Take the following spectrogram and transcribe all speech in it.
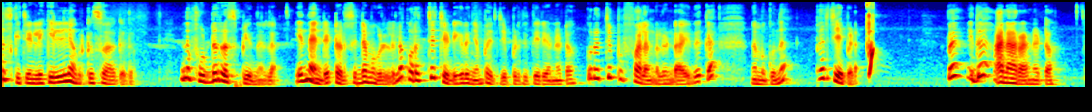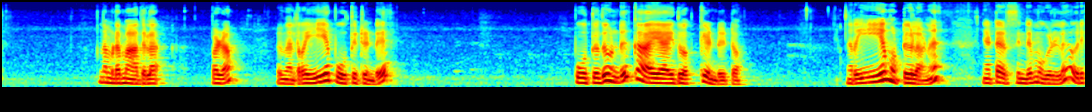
ഏഞ്ചൽസ് കിച്ചണിലേക്ക് എല്ലാവർക്കും സ്വാഗതം. ഇന്ന് ഫുഡ് റെസിപ്പി ഒന്നുമല്ല. ഇന്ന് എന്റെ ടെറസിന്റെ മുകളിലുള്ള കുറച്ച് ചെടികൾ ഞാൻ പരിചയപ്പെടുത്തി തരികയാണ് കേട്ടോ. കുറച്ച് ഫലങ്ങൾ ഫലങ്ങളുണ്ടായതൊക്കെ നമുക്കൊന്ന് പരിചയപ്പെടാം. ഇപ്പം ഇത് അനാറാണ് കേട്ടോ. നമ്മുടെ മാതള പഴം. നിറയെ പൂത്തിട്ടുണ്ട്. പൂത്തതും ഉണ്ട് കായായതും ഒക്കെ ഉണ്ട് കേട്ടോ. നിറയെ മുട്ടുകളാണ്. ഞാൻ ടെറസിന്റെ മുകളിൽ ഒരു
